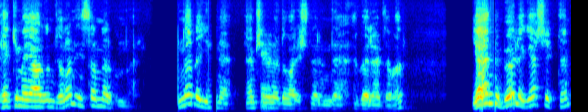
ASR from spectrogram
hekime yardımcı olan insanlar bunlar. Bunlar da yine hemşirelerde var işlerinde, ebeler de var. Yani böyle gerçekten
